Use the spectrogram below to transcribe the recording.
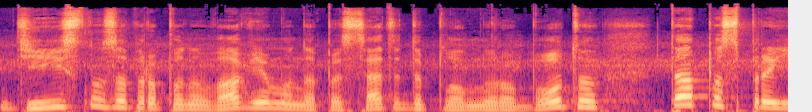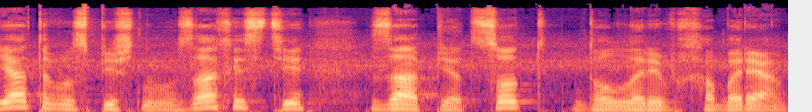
дійсно запропонував йому написати дипломну роботу та посприяти в успішному захисті за 500 доларів хабаря.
